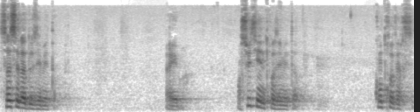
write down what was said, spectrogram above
Ça, c'est la deuxième étape. Ensuite, il y a une troisième étape, controversée,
